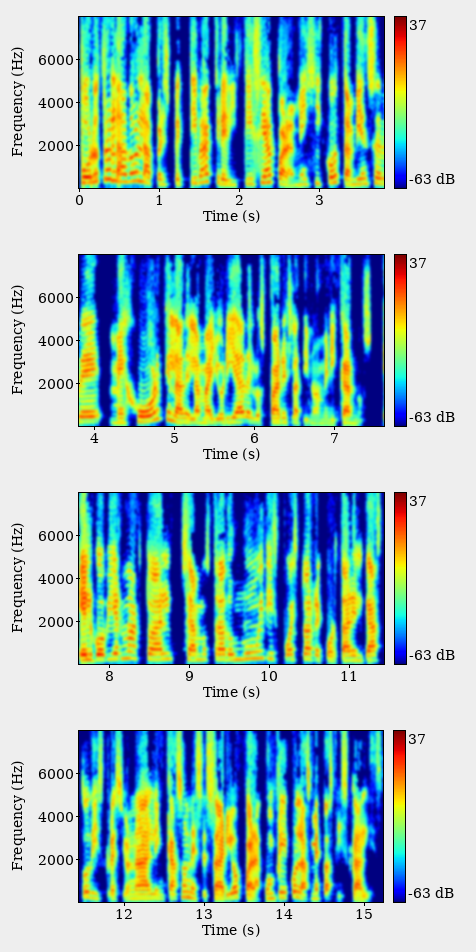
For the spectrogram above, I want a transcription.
Por otro lado, la perspectiva crediticia para México también se ve mejor que la de la mayoría de los pares latinoamericanos. El gobierno actual se ha mostrado muy dispuesto a recortar el gasto discrecional en caso necesario para cumplir con las metas fiscales.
